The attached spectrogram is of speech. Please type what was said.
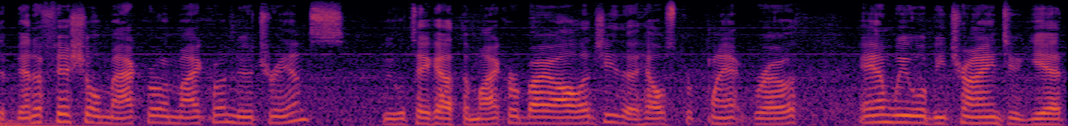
the beneficial macro and micronutrients. We will take out the microbiology that helps for plant growth, and we will be trying to get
